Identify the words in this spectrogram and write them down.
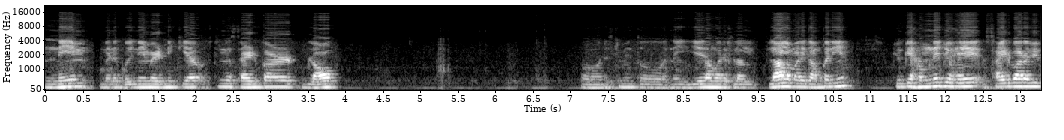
नेम मैंने कोई नेम ऐड नहीं किया। उसके अंदर साइड बार ब्लॉक और इसमें तो नहीं, ये हमारे फ़िलहाल फ़िलहाल हमारे काम का नहीं है, क्योंकि हमने जो है साइड बार अभी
